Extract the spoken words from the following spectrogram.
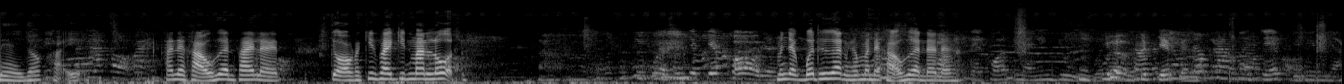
เอาเนี่ยดอกไข่ข้าเนี่ยเขาเพื่อนไพ่แหละจอกนะกินไพ่กินมันโลด มันอยากเบิดเพื่อนครับมันได้เขาเพื่อนได้เลยแต่คอสแม่ยังอยู่เริ่มเจ็บๆเลยมันเจ็บอยู่นี่เนี่ย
